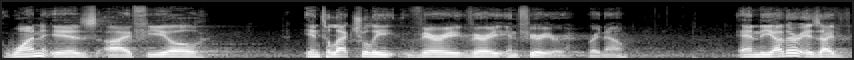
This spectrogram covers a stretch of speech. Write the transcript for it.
One is I feel intellectually very, very inferior right now. And the other is I've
